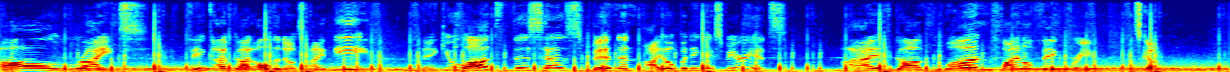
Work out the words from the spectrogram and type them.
All right I think I've got all the notes I need. Thank you a lot. This has been an eye opening experience. I've got one final thing for you. Let's go.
